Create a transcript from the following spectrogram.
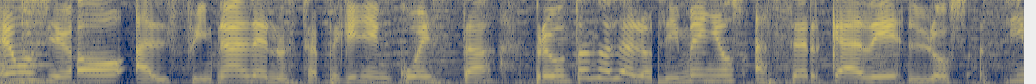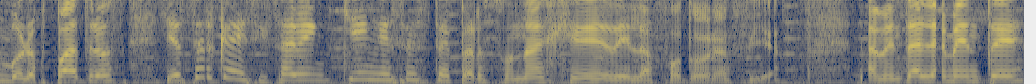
Hemos llegado al final de nuestra pequeña encuesta preguntándole a los limeños acerca de los símbolos patrios y acerca de si saben quién es este personaje de la fotografía. Lamentablemente,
